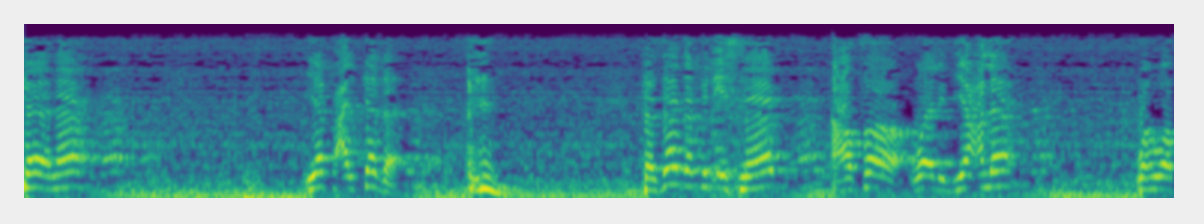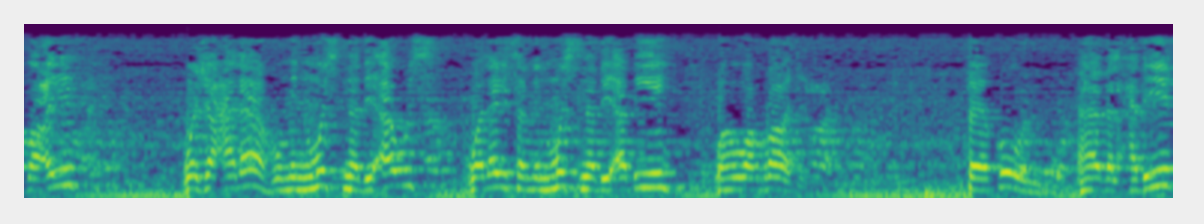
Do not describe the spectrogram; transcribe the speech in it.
كان يفعل كذا. فزاد في الإسناد عطاء والد يعلى وهو ضعيف وجعلاه من مسند أوس وليس من مسند أبيه وهو الراجح. فيكون هذا الحديث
